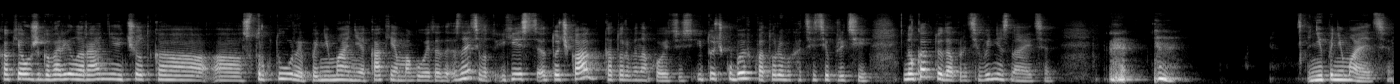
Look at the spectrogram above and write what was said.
как я уже говорила ранее, четко а, структуры, понимания, как я могу это... Знаете, вот есть точка А, в которой вы находитесь, и точку Б, в которой вы хотите прийти. Но как туда прийти, вы не знаете. Не понимаете.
